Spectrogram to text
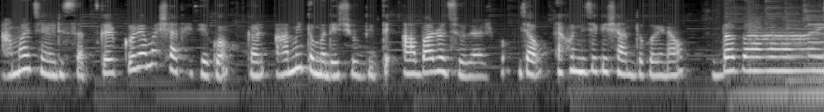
আমার চ্যানেলটি সাবস্ক্রাইব করে আমার সাথে থেকো, কারণ আমি তোমাদের সুখ দিতে আবারও চলে আসব। যাও, এখন নিজেকে শান্ত করে নাও। বাই।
